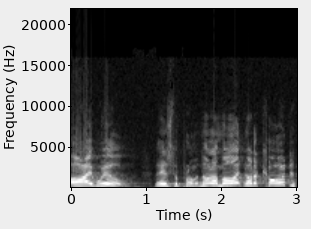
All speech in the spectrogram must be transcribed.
I will. There's the promise. Not I might, not a could.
